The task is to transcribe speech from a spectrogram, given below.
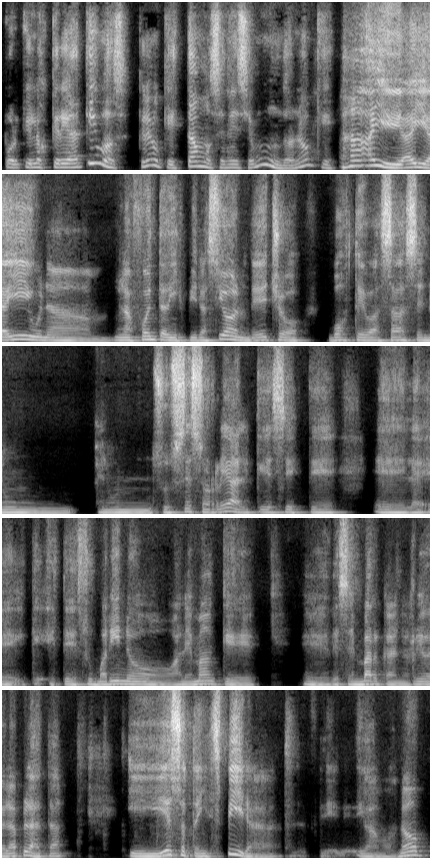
porque los creativos creo que estamos en ese mundo, ¿no? Que... hay, hay ahí una, una fuente de inspiración, de hecho vos te basás en un, en un suceso real, que es este, eh, eh, este submarino alemán que eh, desembarca en el Río de la Plata, y eso te inspira, digamos, ¿no?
